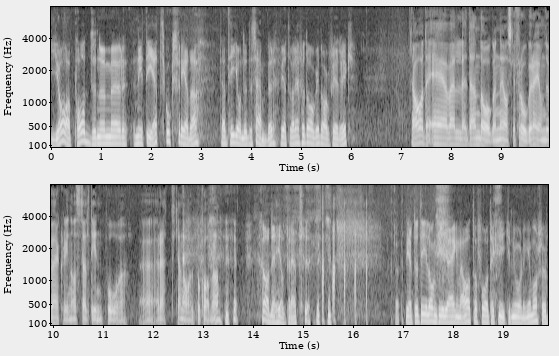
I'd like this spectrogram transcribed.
Ja, podd nummer 91, Skogsfredag, den 10 december. Vet du vad det är för dag idag, Fredrik? Ja, det är väl den dagen när jag ska fråga dig om du verkligen har ställt in på eh, rätt kanal på kameran. ja, det är helt rätt. Vet du hur lång tid jag ägnade åt att få tekniken i ordning i morse?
